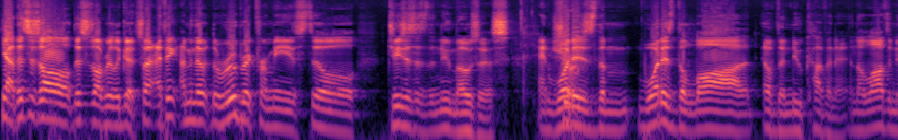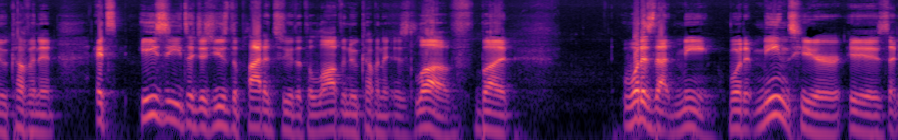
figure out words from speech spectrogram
yeah this is all this is all really good. So i think i mean the, the rubric for me is still jesus is the new moses and what Sure. is the what is the law of the new covenant? And the law of the new covenant it's easy to just use the platitude that the law of the new covenant is love but what does that mean? What it means here is that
